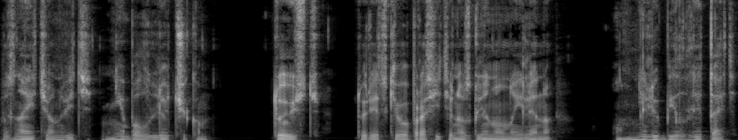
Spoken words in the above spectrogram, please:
«Вы знаете, он ведь не был летчиком». «То есть?» Турецкий вопросительно взглянул на Елену. «Он не любил летать.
